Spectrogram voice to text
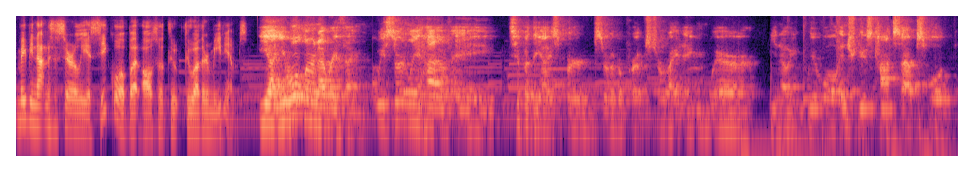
maybe not necessarily a sequel, but also through, through other mediums? Yeah, you won't learn everything. We certainly have a tip of the iceberg sort of approach to writing where, you know, we will introduce concepts, we'll,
